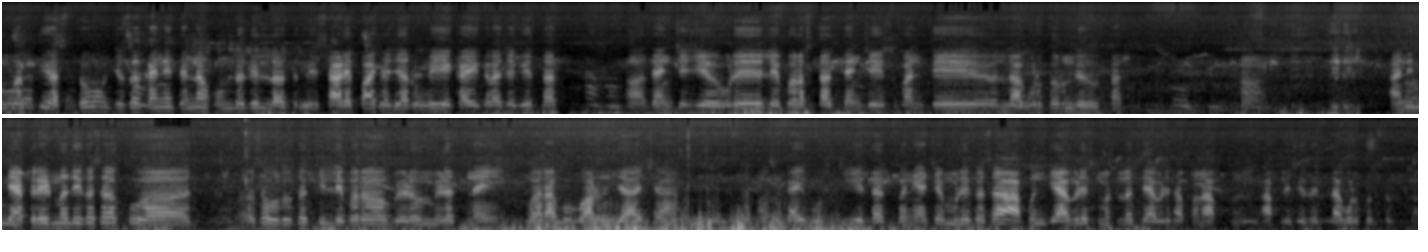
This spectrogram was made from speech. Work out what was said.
वरती असतो. जसं काही नाही त्यांना हुंड दिलं तर ते साडेपाच हजार रुपये एका एकराचे घेतात. हां हां. त्यांचे जेवढे लेबर असतात त्यांच्या हिशोबाने ते लागवड करून देत होतात. हो हां. आणि त्या पिरियडमध्ये कसं असं होत होतं की लेबर वेळेवर मिळत नाही बरा खूप वाढून जायच्या असं काही गोष्टी येतात. पण याच्यामुळे कसं आपण ज्या वेळेस म्हटलं त्यावेळेस आपण आपण आपल्या शेतात लागवड करू शकतो.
